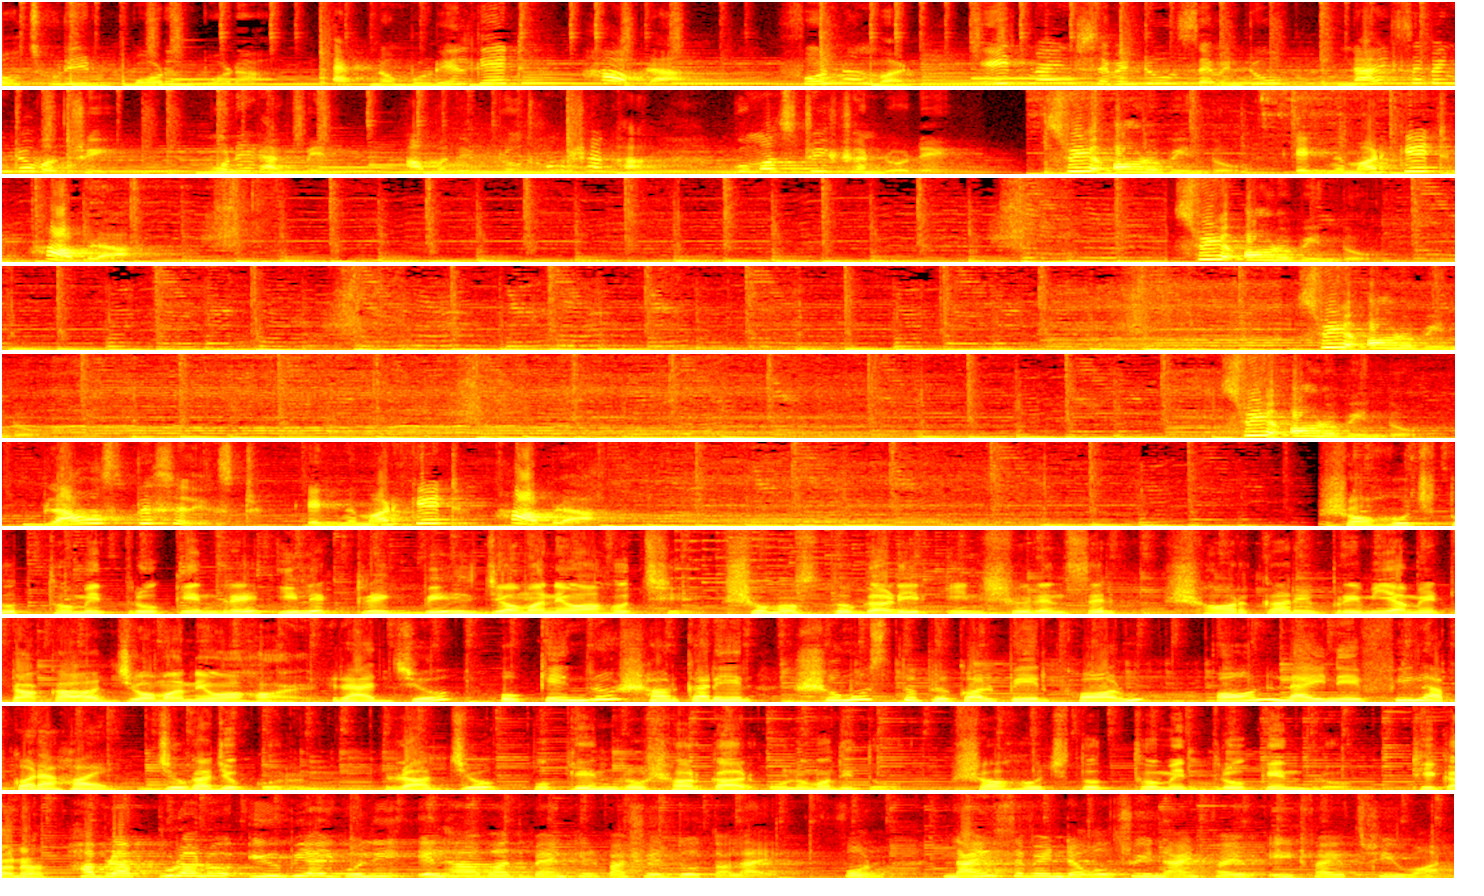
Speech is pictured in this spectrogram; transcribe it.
বছরের পরম্পরা। এক নম্বর রেলগেট, হাবড়া। ফোন নম্বর eight nine seven two seven two nine seven double three মনে রাখবেন, আমাদের প্রথম শাখা গুমা স্টেশন রোডে। Shri Aurobindo এগনা market, Habra. Shri Aurobindo. Shri Aurobindo. Shri Aurobindo blouse specialist এগনা market Habra সহজ তথ্য মিত্র কেন্দ্রে ইলেকট্রিক বিল জমা নেওয়া হচ্ছে। সমস্ত গাড়ির ইন্স্যুরেন্সের সরকারি প্রিমিয়ামের টাকা জমা নেওয়া হয়। রাজ্য ও কেন্দ্র সরকারের সমস্ত প্রকল্পের ফর্ম অনলাইনে ফিল আপ করা হয়। যোগাযোগ করুন। রাজ্য ও কেন্দ্র সরকার অনুমোদিত সহজ তথ্য মিত্র কেন্দ্র। ঠিকানা? হাবড়া পুরানো ইউবিআই গলি এলাহাবাদ ব্যাংকের পাশের দোতলায়। Phone nine seven double three nine five eight five three one.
